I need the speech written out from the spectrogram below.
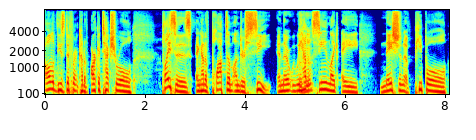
all of these different kind of architectural places, and kind of plopped them under sea. And there we mm-hmm. haven't seen like a nation of people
